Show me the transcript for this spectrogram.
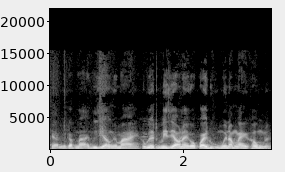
Hẹn gặp lại video ngày mai. Không biết video này có quay đủ 15 ngày không này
